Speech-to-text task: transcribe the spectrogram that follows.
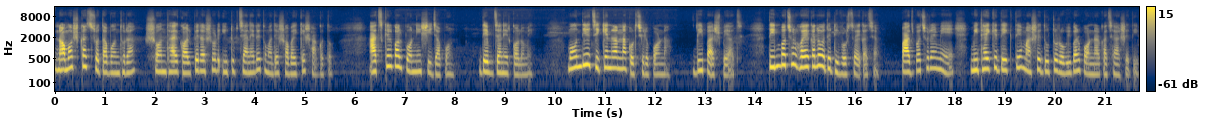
নমস্কার শ্রোতা বন্ধুরা, সন্ধ্যায় গল্পের আসর ইউটিউব চ্যানেলে তোমাদের সবাইকে স্বাগত। আজকের গল্প নিশি যাপন, দেবযানীর কলমে। মন দিয়ে চিকেন রান্না করছিল পর্ণা। দ্বীপ আসবে আজ। তিন বছর হয়ে গেল ওদের ডিভোর্স হয়ে গেছে। পাঁচ বছরের মেয়ে মিঠাইকে দেখতে মাসে দুটো রবিবার পর্ণার কাছে আসে দ্বীপ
